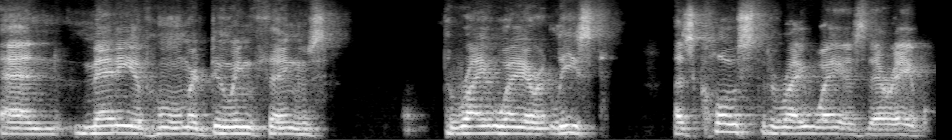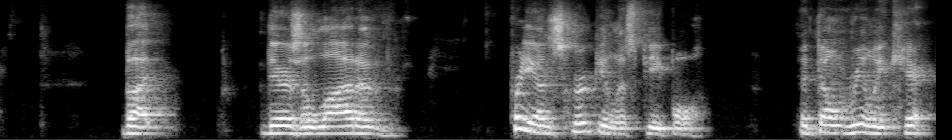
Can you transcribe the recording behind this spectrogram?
and many of whom are doing things the right way or at least as close to the right way as they're able. But there's a lot of pretty unscrupulous people that don't really care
